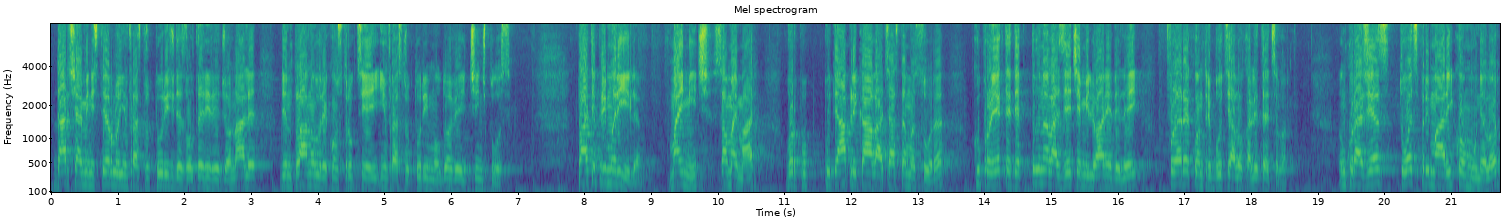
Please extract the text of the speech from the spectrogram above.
dar și a Ministerului Infrastructurii și Dezvoltării Regionale din Planul Reconstrucției Infrastructurii Moldovei 5+. Toate primăriile, mai mici sau mai mari, vor putea aplica la această măsură cu proiecte de până la 10 milioane de lei, fără contribuția localităților. Încurajez toți primarii comunelor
